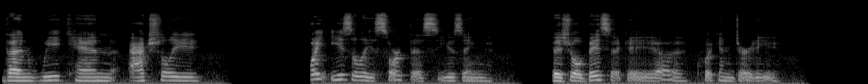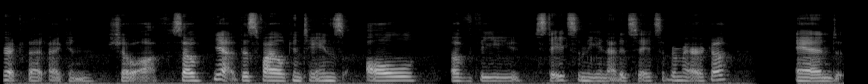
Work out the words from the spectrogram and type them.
then we can actually quite easily sort this using Visual Basic, a uh, quick and dirty trick that I can show off. So yeah, this file contains all of the states in the United States of America, and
